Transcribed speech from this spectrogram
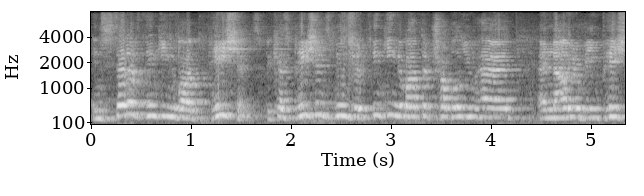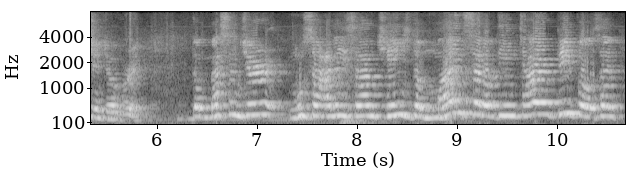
Instead of thinking about patience, because patience means you're thinking about the trouble you had and now you're being patient over it. The messenger, Musa alayhi salam, changed the mindset of the entire people. Said,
